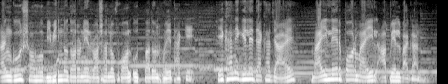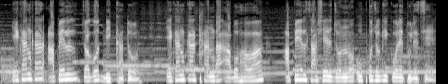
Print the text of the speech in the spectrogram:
আঙ্গুর সহ বিভিন্ন ধরনের রসালো ফল উৎপাদন হয়ে থাকে। এখানে গেলে দেখা যায়, মাইলের পর মাইল আপেল বাগান। এখানকার আপেল জগৎ বিখ্যাত। এখানকার ঠান্ডা আবহাওয়া আপেল চাষের জন্য উপযোগী করে তুলেছে।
